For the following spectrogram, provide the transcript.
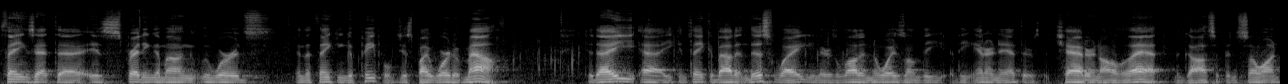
things that uh, is spreading among the words and the thinking of people just by word of mouth. Today, uh, you can think about it in this way. You know, there's a lot of noise on the, the internet. There's the chatter and all of that, the gossip and so on.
